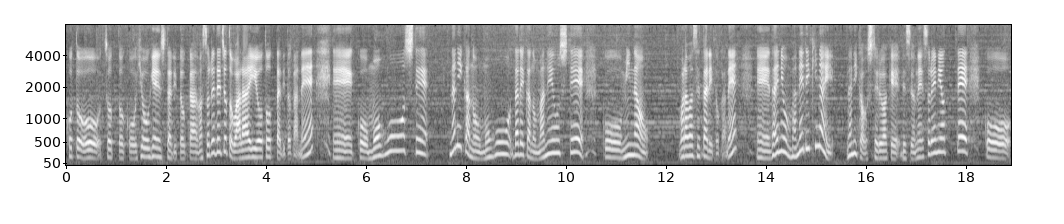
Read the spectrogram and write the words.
ことをちょっとこう表現したりとか、まあ、それでちょっと笑いを取ったりとかね、えー、こう模倣して何かの模倣誰かの真似をしてこうみんなを笑わせたりとかね、えー、誰にも真似できない何かをしてるわけですよね。それによってこ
